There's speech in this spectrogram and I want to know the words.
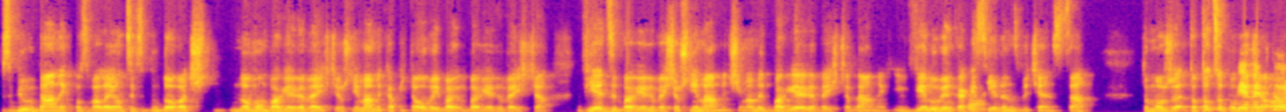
w zbiór danych pozwalających zbudować nową barierę wejścia. Już nie mamy kapitałowej bar bariery wejścia, wiedzy bariery wejścia, już nie mamy. Dzisiaj mamy barierę wejścia danych i w wielu rynkach tak. jest jeden zwycięzca to może to, to co powiedziałam,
